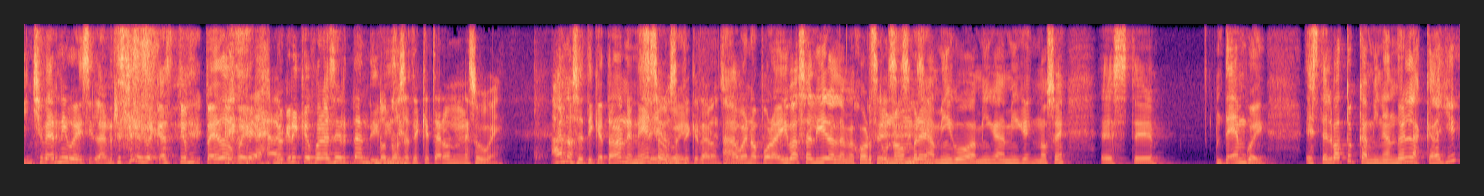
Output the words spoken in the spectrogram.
Pinche Bernie, güey. Si la neta te sacaste un pedo, güey. No creí que fuera a ser tan No, difícil. nos etiquetaron en eso, güey. Ah, nos etiquetaron en eso, güey. etiquetaron, sí, ah, bueno, por ahí va a salir a lo mejor Sí, tu nombre, amigo, amiga, amigue, no sé. Este. Dem, güey. Está el vato caminando en la calle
